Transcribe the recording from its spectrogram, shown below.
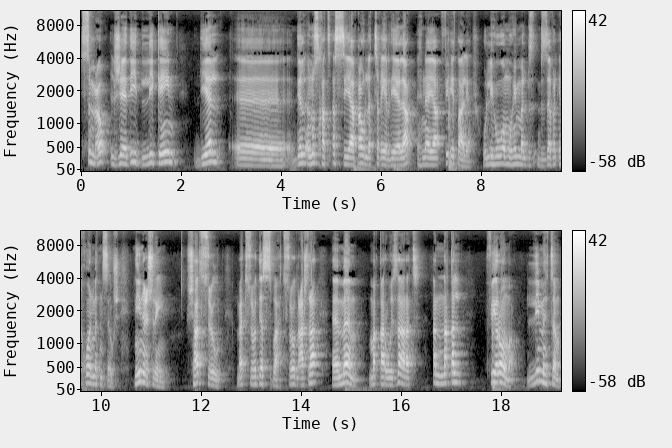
تسمعوا الجديد اللي كاين ديال آه، ديال نسخة السياقة ولا التغيير ديالها هنايا في إيطاليا واللي هو مهم بزاف الإخوان ما تنساوش. 22 في شهر السعود مع 9 ديال الصباح 9 العشرة أمام مقر وزارة النقل في روما اللي مهتم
